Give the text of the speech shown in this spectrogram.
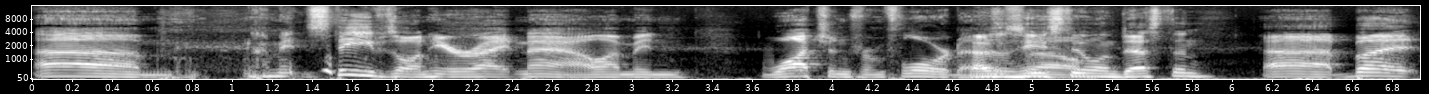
Um, I mean, Steve's on here right now. I mean, watching from Florida. He so- still in Destin? uh, but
